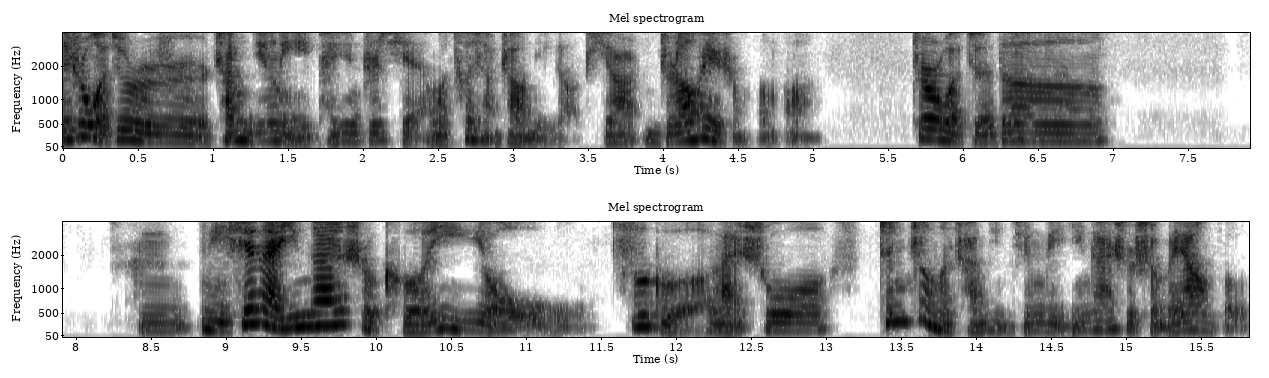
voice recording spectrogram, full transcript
其实我就是产品经理培训之前，我特想找你聊天，你知道为什么吗？就是我觉得，嗯，你现在应该是可以有资格来说，真正的产品经理应该是什么样子了。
